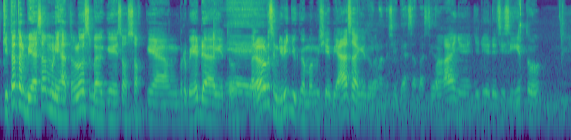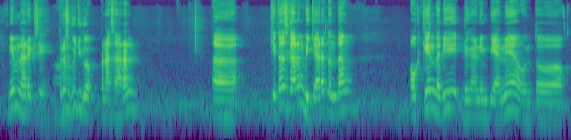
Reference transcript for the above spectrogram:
kita terbiasa melihat lo sebagai sosok yang berbeda gitu. Iya. padahal lo sendiri juga manusia biasa gitu kan. manusia biasa pasti. makanya jadi ada sisi itu. Ini menarik sih. Terus gue juga penasaran eh, kita sekarang bicara tentang Okin tadi dengan impiannya untuk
